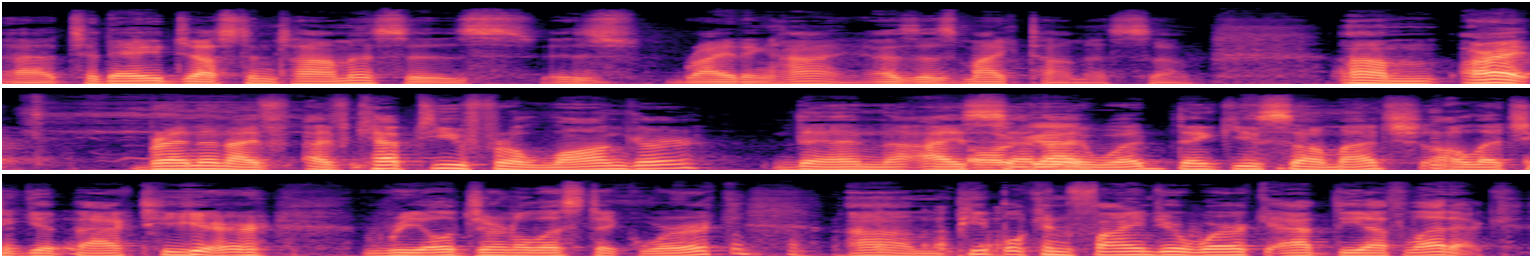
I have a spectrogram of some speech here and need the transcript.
uh, today, Justin Thomas is is riding high, as is Mike Thomas. So, um, all right, Brendan, I've I've kept you for longer than I said I would. Thank you so much. I'll let you get back to your real journalistic work. Um, people can find your work at the Athletic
